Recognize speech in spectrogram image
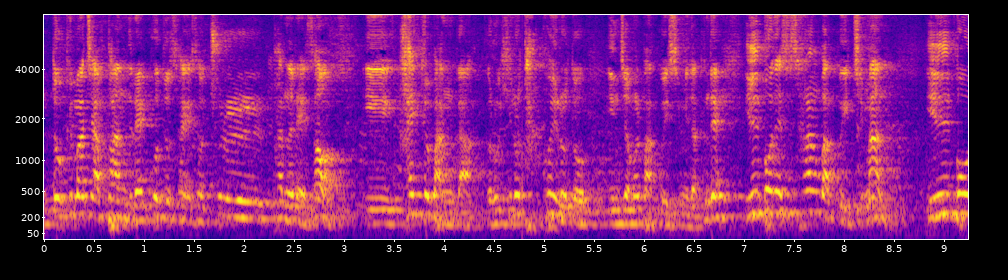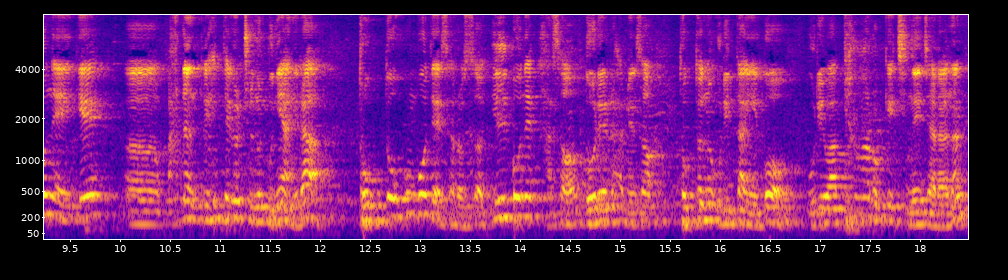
음, 또 그마치 아판 레코드사에서 출판을 해서 이 카이토 방가 그리고 히로 타코히로도 인정을 받고 있습니다. 근데 일본에서 사랑받고 있지만 일본에게 어, 많은 그 혜택을 주는 분이 아니라 독도 홍보대사로서 일본에 가서 노래를 하면서 독도는 우리 땅이고 우리와 평화롭게 지내자라는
